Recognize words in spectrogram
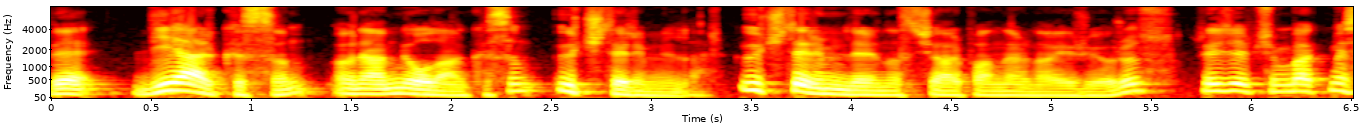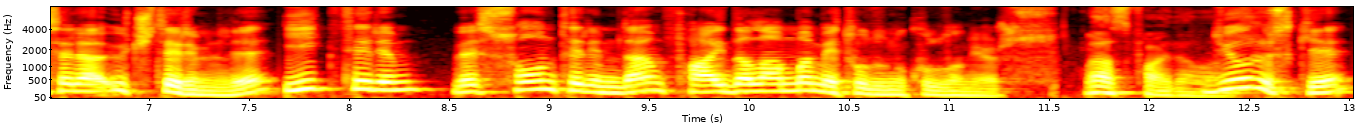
Ve diğer kısım, önemli olan kısım 3 terimliler. 3 terimlileri nasıl çarpanlarına ayırıyoruz? Recep'ciğim bak mesela 3 terimli. ilk terim ve son terimden faydalanma metodunu kullanıyoruz. Nasıl faydalı? Diyoruz ki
